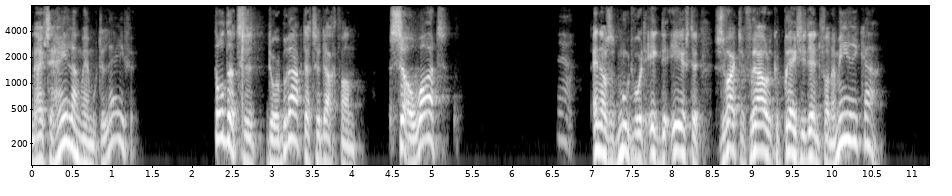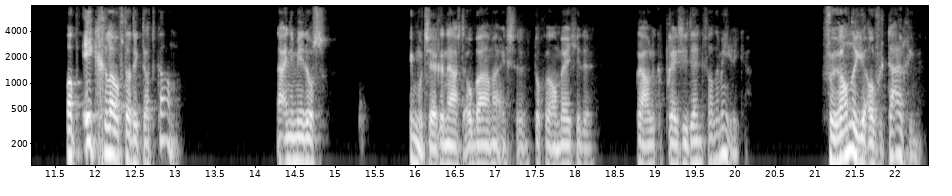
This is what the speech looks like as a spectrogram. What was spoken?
En daar heeft ze heel lang mee moeten leven. Totdat ze doorbrak, dat ze dacht van, so what? En als het moet, word ik de eerste zwarte vrouwelijke president van Amerika. Want ik geloof dat ik dat kan. Nou, en inmiddels, ik moet zeggen, naast Obama is ze toch wel een beetje de vrouwelijke president van Amerika. Verander je overtuigingen.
